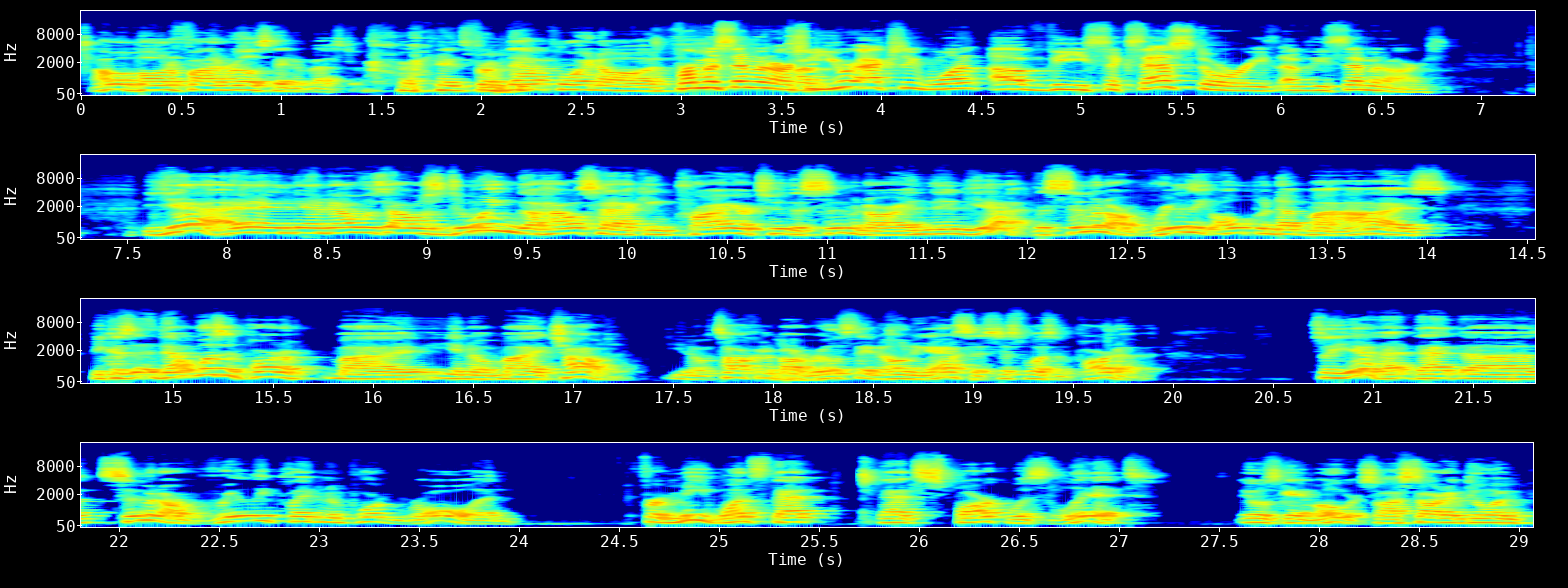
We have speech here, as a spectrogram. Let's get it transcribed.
I'm a bona fide real estate investor. Right? It's from that point on. From a seminar, so you were actually one of the success stories of these seminars. Yeah, and, and I was I was doing the house hacking prior to the seminar, and then yeah, the seminar really opened up my eyes because that wasn't part of my you know my childhood. You know, talking about yeah. real estate and owning assets just wasn't part of it. So yeah, that that uh, seminar really played an important role, and for me, once that that spark was lit, it was game over. So I started doing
